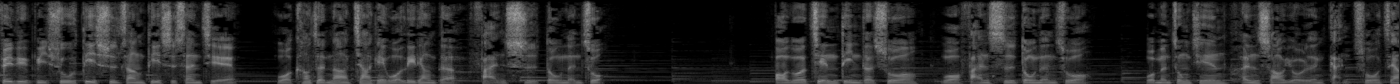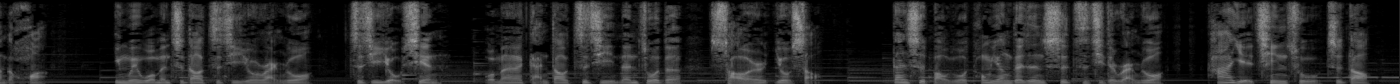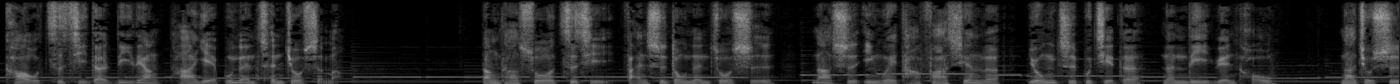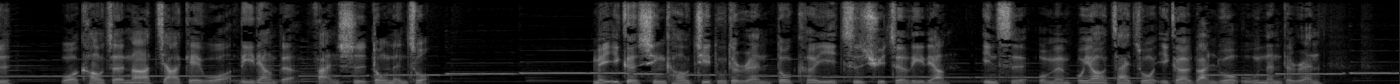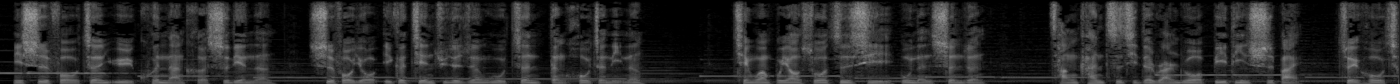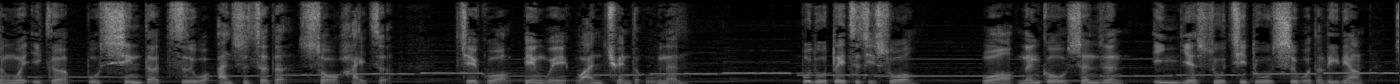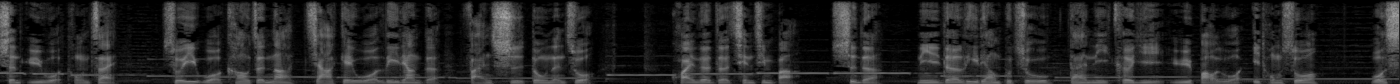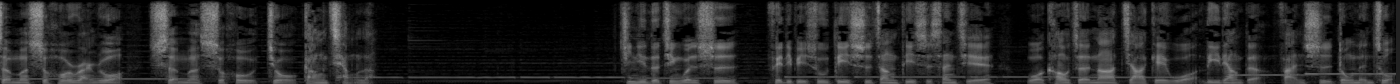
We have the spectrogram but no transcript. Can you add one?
菲律比书第四章第十三节我靠着那加给我力量的凡事都能做。保罗坚定的说我凡事都能做。我们中间很少有人敢说这样的话因为我们知道自己有软弱自己有限我们感到自己能做的少而又少。但是保罗同样的认识自己的软弱，他也清楚知道靠自己的力量，他也不能成就什么。当他说自己凡事都能做时，那是因为他发现了用之不竭的能力源头。那就是我靠着那加给我力量的，凡事都能做。每一个信靠基督的人都可以支取这力量，因此我们不要再做一个软弱无能的人。你是否正遇困难和试炼呢？是否有一个艰巨的任务正等候着你呢？千万不要说自己不能胜任，常看自己的软弱必定失败。最后成为一个不幸的自我暗示者的受害者，结果变为完全的无能。不如对自己说：“我能够胜任，因耶稣基督是我的力量，神与我同在，所以我靠着那加给我力量的，凡事都能做。快乐的前进吧。是的，你的力量不足，但你可以与保罗一同说。”我什么时候软弱，什么时候就刚强了。今天的经文是腓立比书第四章第十三节：我靠着那加给我力量的，凡事都能做。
